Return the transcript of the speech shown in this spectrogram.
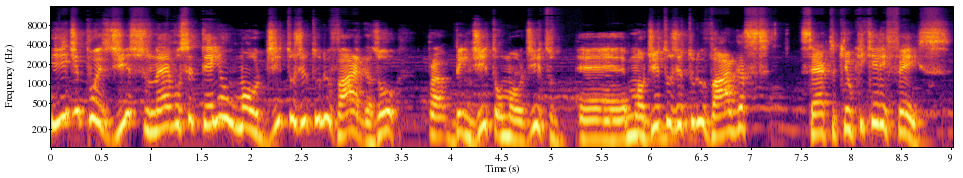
E depois disso, né, você tem o maldito Getúlio Vargas, ou pra, bendito ou maldito, é, maldito Getúlio Vargas, certo? Que o que, que ele fez?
